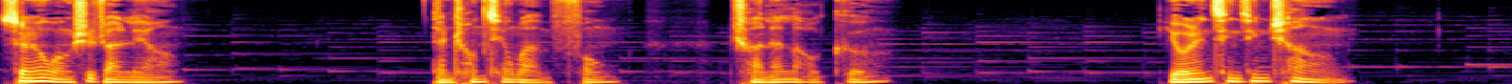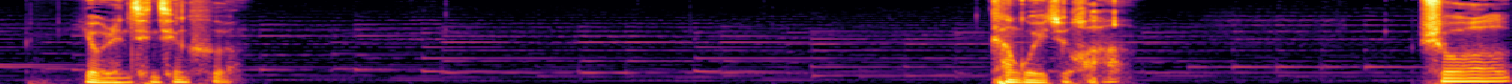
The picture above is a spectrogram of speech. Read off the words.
虽然往事转凉，但窗前晚风，传来老歌。有人轻轻唱，有人轻轻和。看过一句话。说，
